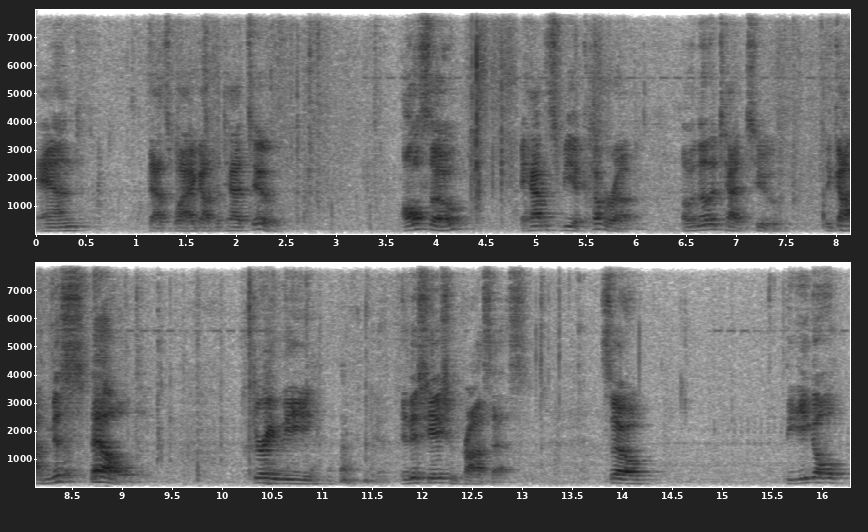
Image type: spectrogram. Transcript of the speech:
and that's why I got the tattoo. Also, it happens to be a cover-up of another tattoo that got misspelled during the initiation process. So, the eagle,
